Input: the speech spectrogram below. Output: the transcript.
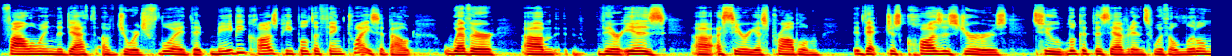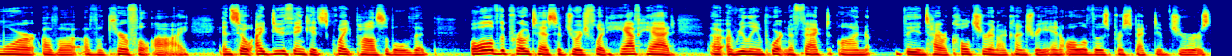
following the death of George Floyd that maybe caused people to think twice about whether um, there is uh, a serious problem that just causes jurors to look at this evidence with a little more of a, of a careful eye. And so I do think it's quite possible that all of the protests of George Floyd have had a, a really important effect on the entire culture in our country and all of those prospective jurors.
